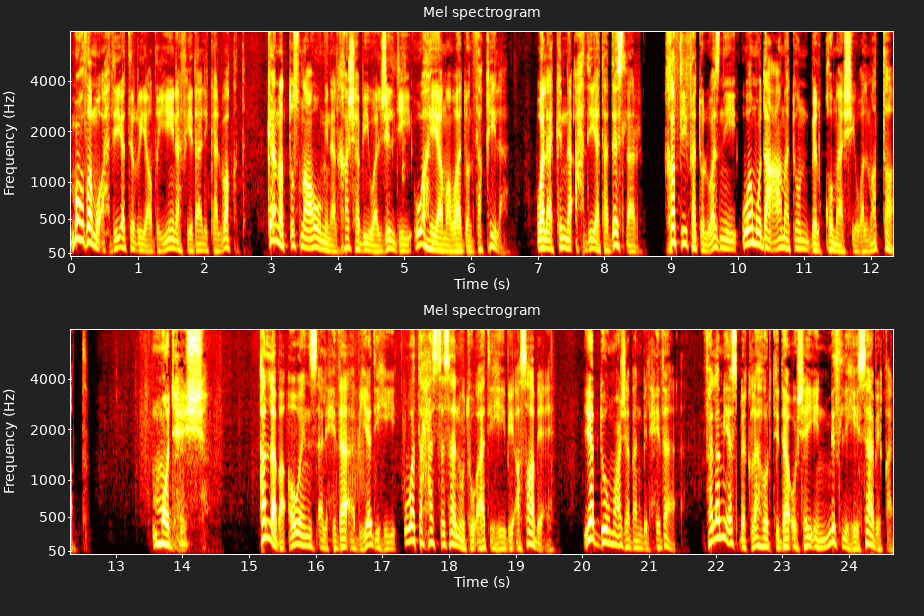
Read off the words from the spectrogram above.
معظم أحذية الرياضيين في ذلك الوقت كانت تصنع من الخشب والجلد وهي مواد ثقيلة ولكن أحذية ديسلر خفيفة الوزن ومدعمة بالقماش والمطاط. مدهش. قلب أوينز الحذاء بيده وتحسس نتوءاته بأصابعه يبدو معجبا بالحذاء. فلم يسبق له ارتداء شيء مثله سابقا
